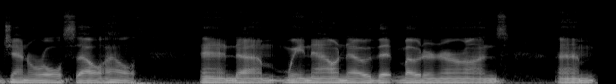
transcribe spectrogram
general cell health, and um, we now know that motor neurons um,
